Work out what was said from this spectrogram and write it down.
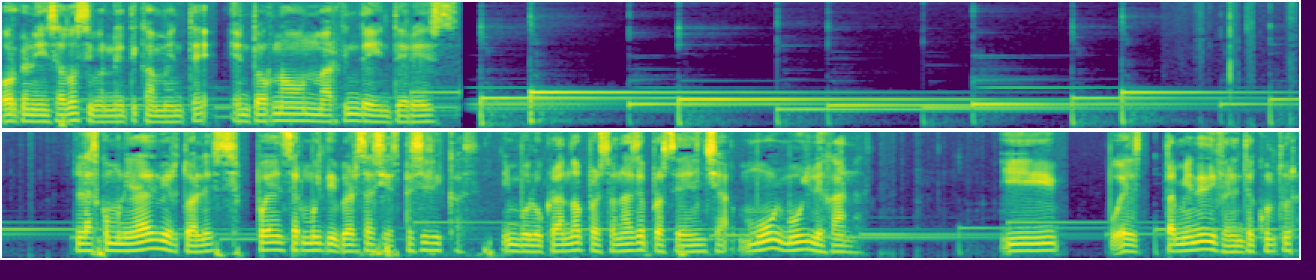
organizados cibernéticamente en torno a un margen de interés Las comunidades virtuales pueden ser muy diversas y específicas, involucrando personas de procedencia muy muy lejanas y pues también de diferente cultura.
